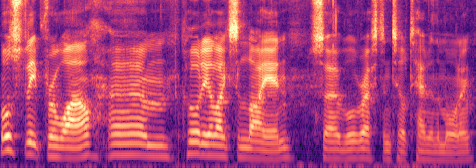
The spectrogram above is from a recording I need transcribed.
we'll sleep for a while. Um, Claudia likes to lie in, so we'll rest until ten in the morning.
